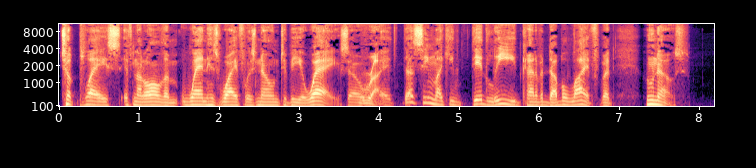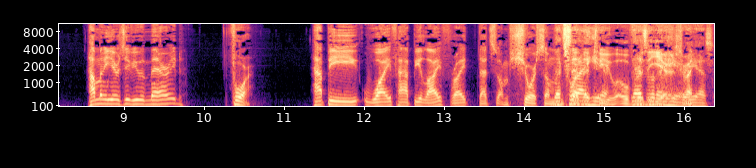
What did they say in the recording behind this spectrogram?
took place, if not all of them, when his wife was known to be away. So Right. it does seem like he did lead kind of a double life, but who knows? How many years have you been married? Four. Happy wife, happy life, right? That's I'm sure someone That's said that to you over That's the years, hear, right? yes.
